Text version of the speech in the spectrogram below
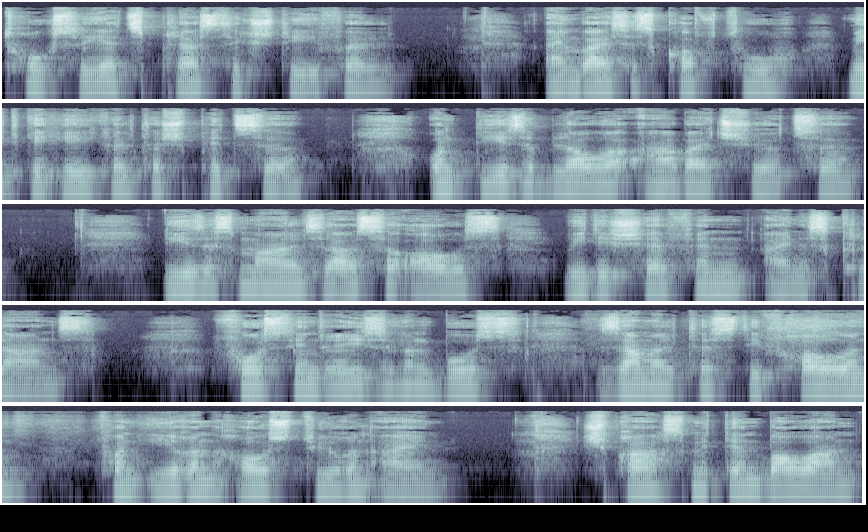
trugst du jetzt Plastikstiefel, ein weißes Kopftuch mit gehäkelter Spitze und diese blaue Arbeitsschürze. Dieses Mal sahst du aus wie die Chefin eines Clans. Fuhrst den riesigen Bus, sammeltest die Frauen von ihren Haustüren ein, sprachst mit den Bauern,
